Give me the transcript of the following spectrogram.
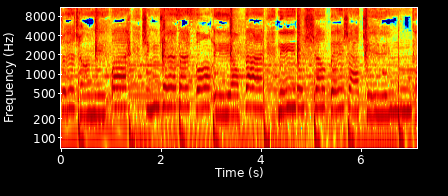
是场意外心却在风里摇摆你的笑被夏季晕开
